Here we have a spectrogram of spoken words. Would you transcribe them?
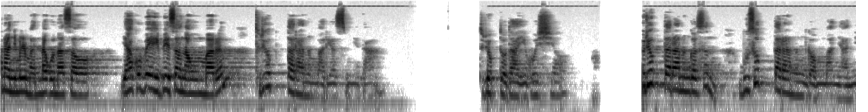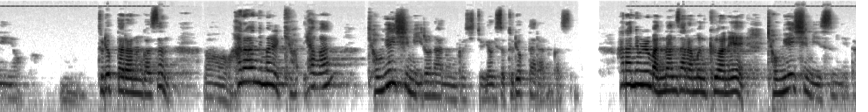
하나님을 만나고 나서 야곱의 입에서 나온 말은 두렵다라는 말이었습니다. 두렵도다 이곳이요. 두렵다라는 것은 무섭다라는 것만이 아니에요. 두렵다라는 것은 어, 하나님을 향한 경외심이 일어나는 것이죠. 여기서 두렵다라는 것은 하나님을 만난 사람은 그 안에 경외심이 있습니다.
